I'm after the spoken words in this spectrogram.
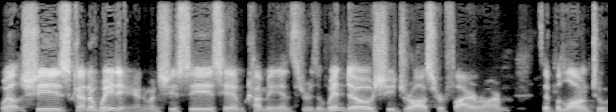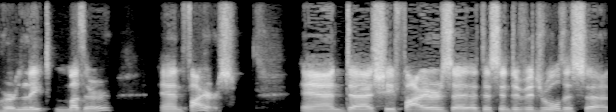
Well, she's kind of waiting, and when she sees him coming in through the window, she draws her firearm that belonged to her late mother and fires. And uh, she fires at this individual, this uh,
